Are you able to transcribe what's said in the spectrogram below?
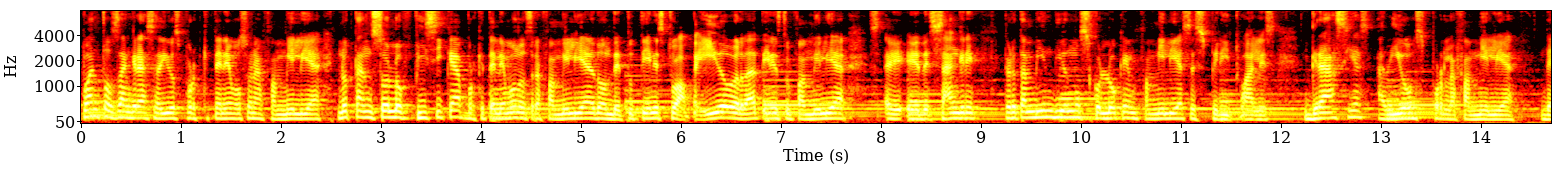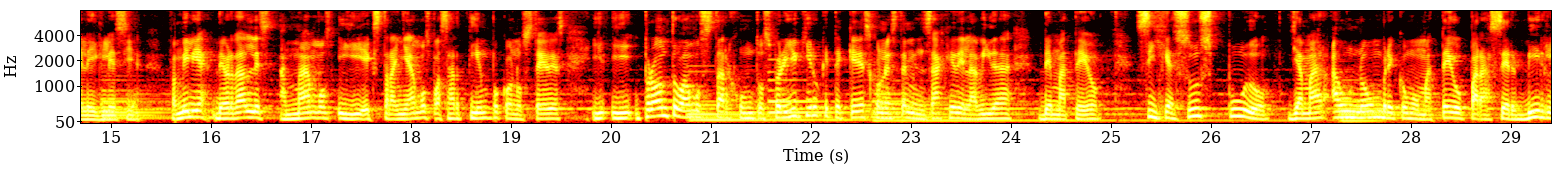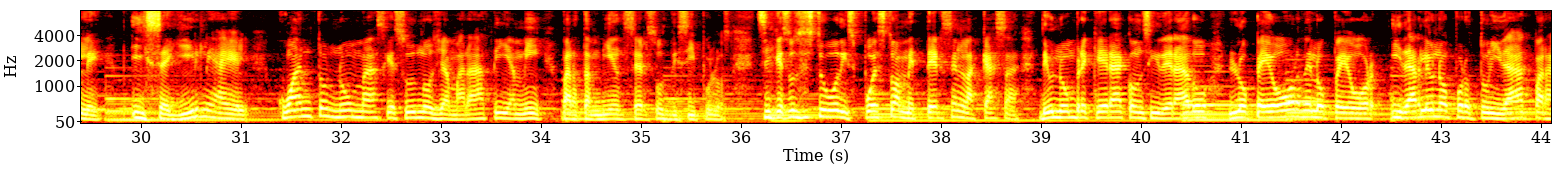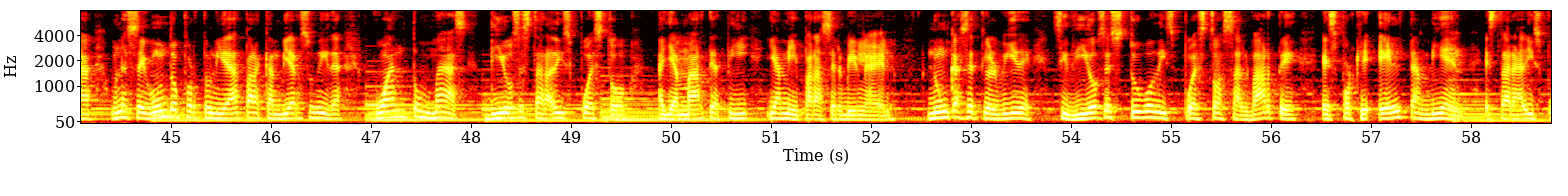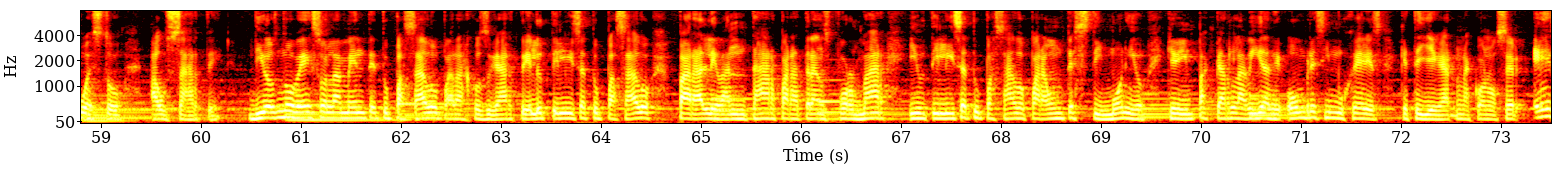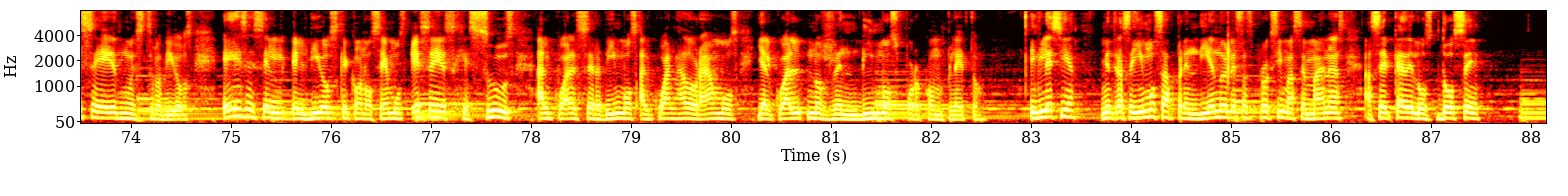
¿Cuántos dan gracias a Dios porque tenemos una familia, no tan solo física, porque tenemos nuestra familia donde tú tienes tu apellido, ¿verdad? Tienes tu familia eh, eh, de sangre, pero también Dios nos coloca en familias espirituales. Gracias a Dios por la familia de la iglesia. Familia, de verdad les amamos y extrañamos pasar tiempo con ustedes y, pronto vamos a estar juntos, pero yo quiero que te quedes con este mensaje de la vida de Mateo. Si Jesús pudo llamar a un hombre como Mateo para servirle y seguirle a él, ¿cuánto no más Jesús nos llamará a ti y a mí para también ser sus discípulos? Si Jesús estuvo dispuesto a meterse en la casa de un hombre que era considerado lo peor de lo peor y darle una oportunidad para, una segunda oportunidad para cambiar su vida, ¿cuánto más Dios estará dispuesto a llamarte a ti y a mí para servirle a Él? Nunca se te olvide, si Dios estuvo dispuesto a salvarte, es porque Él también estará dispuesto a usarte. Dios no ve solamente tu pasado para juzgarte, Él utiliza tu pasado para levantar, para transformar y utiliza tu pasado para un testimonio que va a impactar la vida de hombres y mujeres que te llegaron a conocer. Ese es nuestro Dios, ese es el, el Dios que conocemos, ese es Jesús al cual servimos, al cual adoramos y al cual nos rendimos por completo. Iglesia, mientras seguimos aprendiendo en estas próximas semanas acerca de los doce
